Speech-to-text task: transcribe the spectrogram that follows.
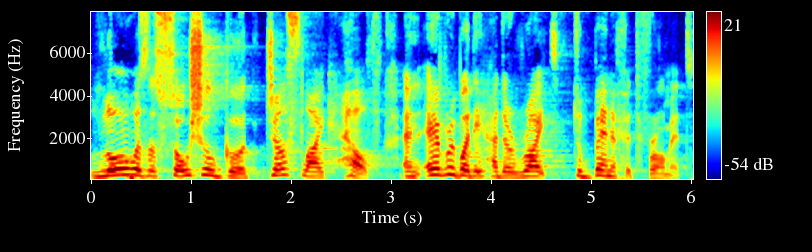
Law was a social good, just like health, and everybody had a right to benefit from it.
